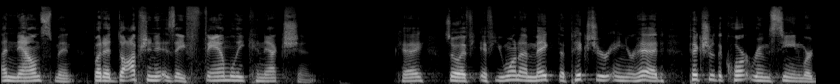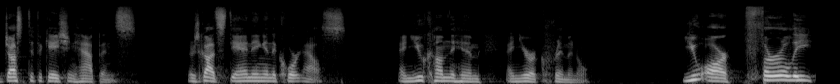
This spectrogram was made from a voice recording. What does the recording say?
announcement, but adoption is a family connection. Okay? So if, if you want to make the picture in your head, picture the courtroom scene where justification happens. There's God standing in the courthouse and you come to him and you're a criminal. You are thoroughly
